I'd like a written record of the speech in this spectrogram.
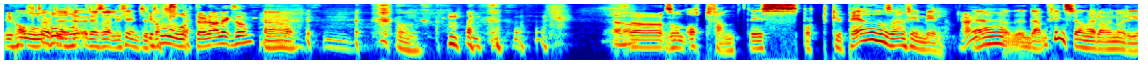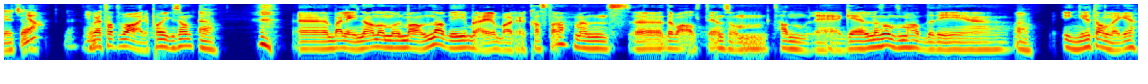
de, ho Alt hørtes veldig kjent ut. De hoter deg, liksom. Ja. Så, Sånn 850 sportkupé, så er en fin bil. Ja, ja. Det, dem finnes jo en del av i Norge, ikke Ja. de ble tatt vare på, ikke sant. Ja. Eh, Berlinaen og normalen da, de ble jo bare kasta, mens eh, det var alltid en sånn tannlege eller noe sånt som hadde de Ja. yngre tannlege.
